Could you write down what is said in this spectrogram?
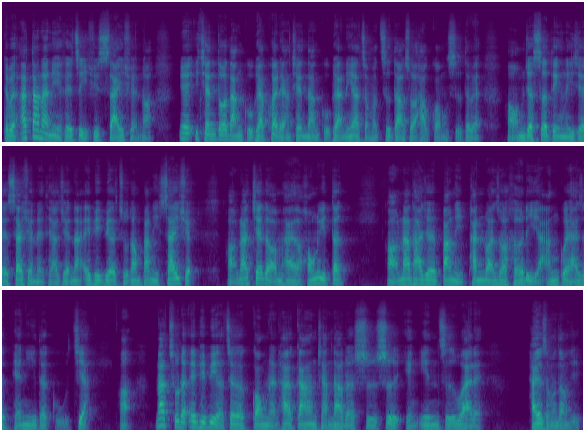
对不对啊？当然你也可以自己去筛选哈，因为一千多档股票，快两千档股票，你要怎么知道说好公司，对不对？好，我们就设定了一些筛选的条件，那 A P P 会主动帮你筛选。好，那接着我们还有红绿灯，好，那它就会帮你判断说合理啊、昂贵还是便宜的股价。好，那除了 A P P 有这个功能，还有刚刚讲到的时事影音之外呢，还有什么东西？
